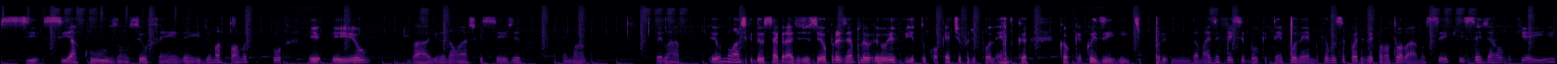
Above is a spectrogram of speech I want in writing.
se, se acusam, se ofendem, e de uma forma que, pô, eu, eu, Wagner, não acho que seja uma. Sei lá. Eu não acho que Deus se agrade disso. Eu, por exemplo, eu, eu evito qualquer tipo de polêmica, qualquer coisa, em, tipo, ainda mais em Facebook. Tem polêmica, você pode ver que eu não tô lá. A não sei que seja algo que aí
